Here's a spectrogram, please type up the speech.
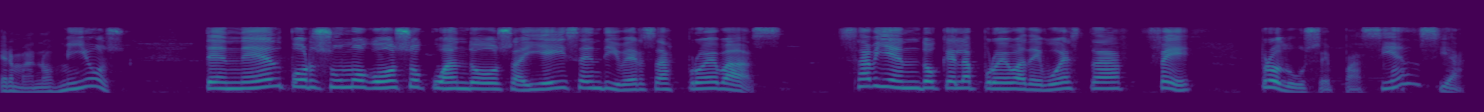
Hermanos míos, tened por sumo gozo cuando os halléis en diversas pruebas, sabiendo que la prueba de vuestra fe produce paciencia,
